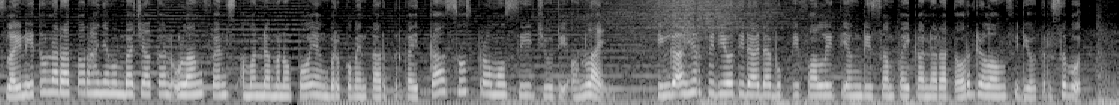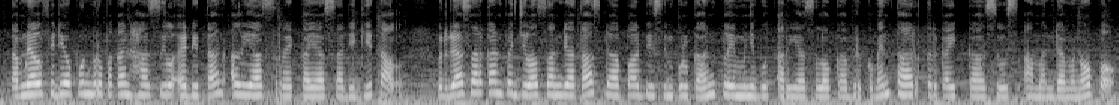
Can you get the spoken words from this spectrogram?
Selain itu, narator hanya membacakan ulang fans Amanda Manopo yang berkomentar terkait kasus promosi judi online. Hingga akhir video tidak ada bukti valid yang disampaikan narator dalam video tersebut. Thumbnail video pun merupakan hasil editan alias rekayasa digital. Berdasarkan penjelasan di atas dapat disimpulkan klaim menyebut Arya Seloka berkomentar terkait kasus Amanda Manopo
